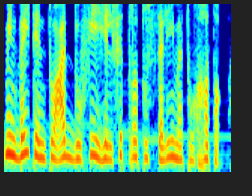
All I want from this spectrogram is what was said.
من بيت تعد فيه الفطرة السليمة خطأ.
